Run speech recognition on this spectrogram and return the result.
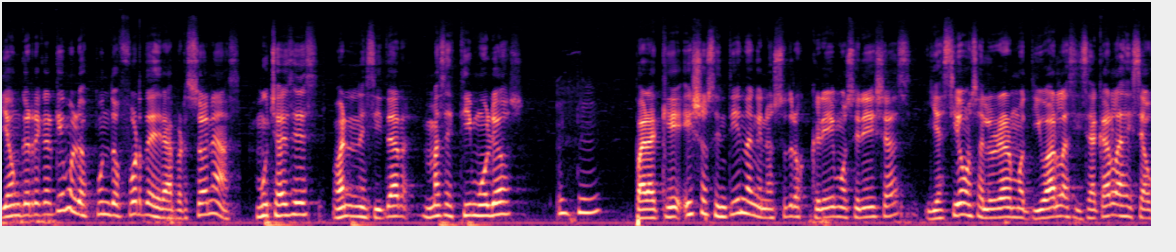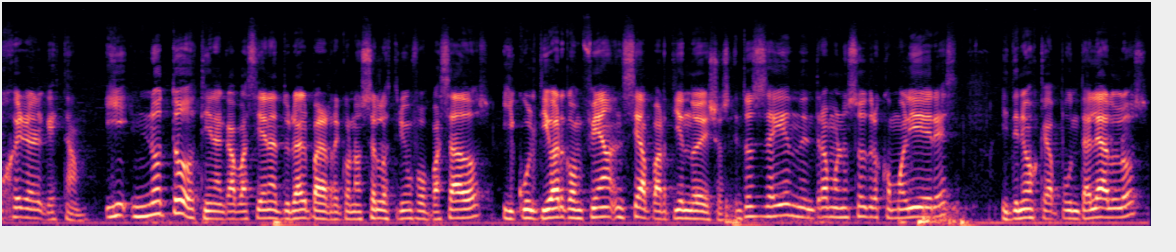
Y aunque recalquemos los puntos fuertes de las personas, muchas veces van a necesitar más estímulos Ujú. Para que ellos entiendan que nosotros creemos en ellas y así vamos a lograr motivarlas y sacarlas de ese agujero en el que están. Y no todos tienen la capacidad natural para reconocer los triunfos pasados y cultivar confianza partiendo de ellos. Entonces ahí es donde entramos nosotros como líderes y tenemos que apuntalarlos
